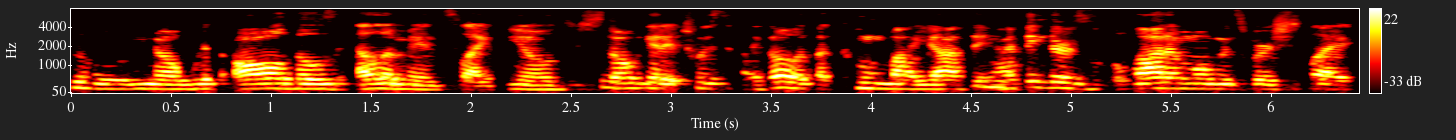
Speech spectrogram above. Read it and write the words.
So, you know, with all those elements, like, you know, just don't get it twisted, like, oh, it's a kumbaya thing. I think there's a lot of moments where she's like,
